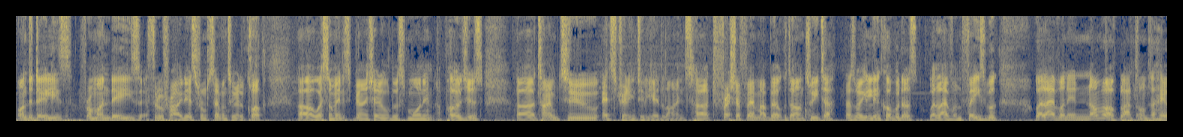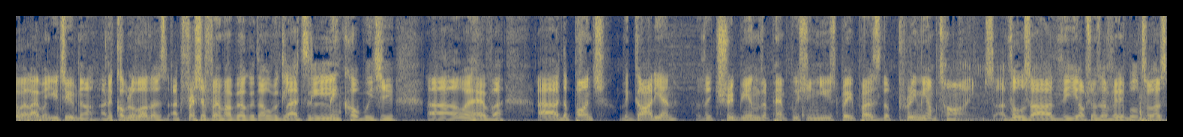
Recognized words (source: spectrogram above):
on the dailies from Mondays through Fridays from 7 to 8 o'clock. Uh, we're some minutes behind schedule this morning. Apologies. Uh, time to head straight into the headlines. Uh, Fresh FM, I Abeokuta on Twitter. That's where you link up with us. We're live on Facebook. We're live on a number of platforms. I hear we're live on YouTube now and a couple of others at Fresh FM Abeokuta. We'll be glad to link up with you uh, wherever. Uh, the Punch, The Guardian, The Tribune, the pen pushing newspapers, the Premium Times. Uh, those are the options available to us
